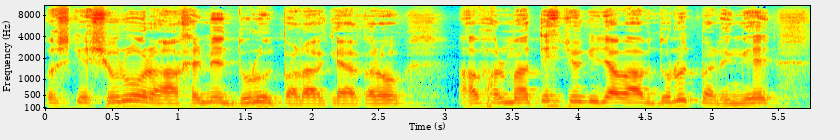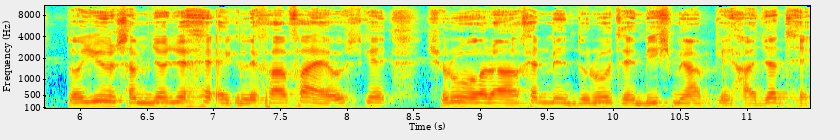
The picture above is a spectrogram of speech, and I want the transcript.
اس کے شروع اور آخر میں درود پڑھا کیا کرو۔ آپ فرماتے ہیں، چونکہ جب آپ درود پڑھیں گے تو یوں سمجھو جو ہے، ایک لفافہ ہے اس کے شروع اور آخر میں درود ہے، بیچ میں آپ کی حاجت ہے۔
